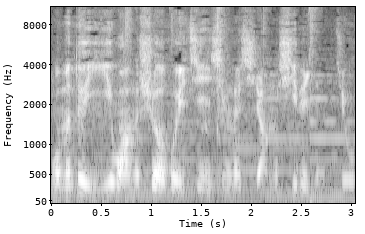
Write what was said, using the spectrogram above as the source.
我们对以往的社会进行了详细的研究。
